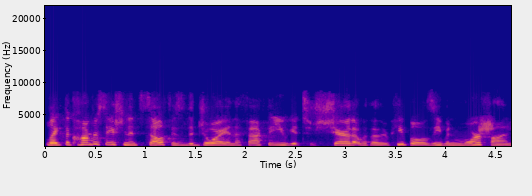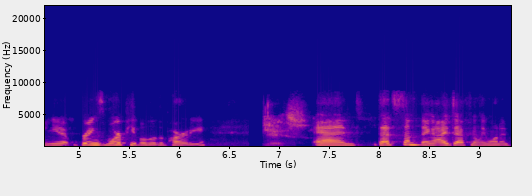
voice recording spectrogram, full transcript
like the conversation itself is the joy and the fact that you get to share that with other people is even more fun. You know, it brings more people to the party. Yes. And that's something I definitely wanted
